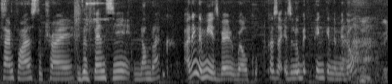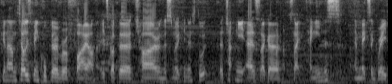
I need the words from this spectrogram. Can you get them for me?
Time for us to try the fancy lamb rack. I think the meat is very well cooked because like it's a little bit pink in the middle. You can um, tell it's been cooked over a fire. It's got the char and the smokiness to it. The chutney adds like a slight tanginess and makes a great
